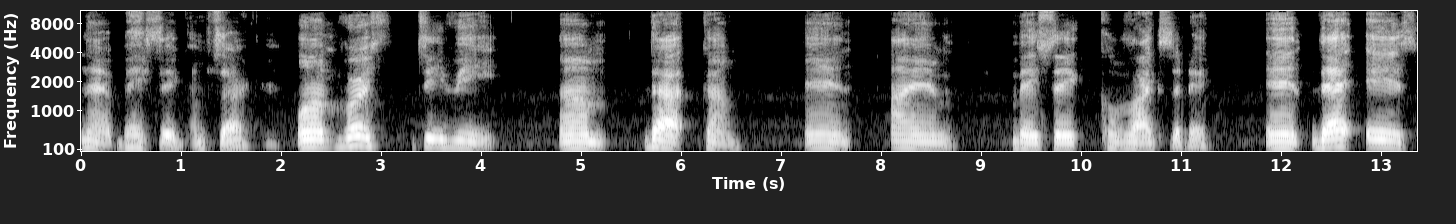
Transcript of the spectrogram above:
not basic i'm sorry on verse tv um dot com and i am basic complexity and that is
